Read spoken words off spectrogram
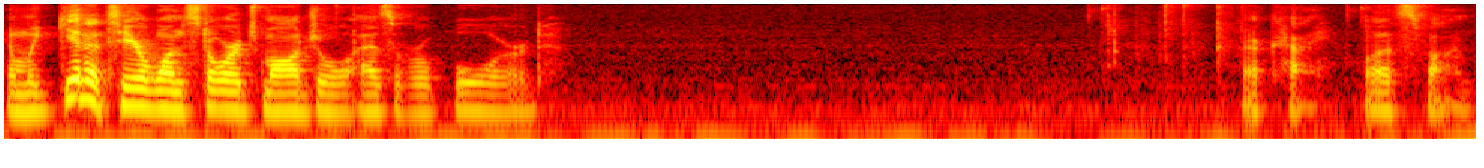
And we get a tier 1 storage module as a reward. Okay, well that's fine.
